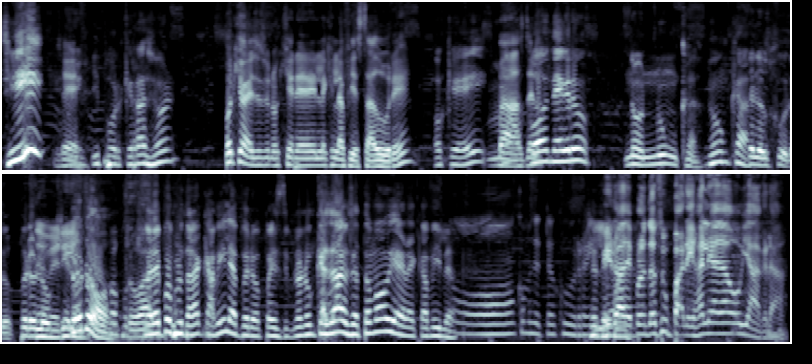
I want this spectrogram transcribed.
¿Sí? sí. ¿Y por qué razón? Porque a veces uno quiere que la fiesta dure. Ok. Más de ¿Vos, lo- negro? No, nunca. Nunca. Te los juro. Pero lo Debería. quiero Yo no. para No le probar. puedo preguntar a Camila, pero pues uno nunca sabe. ¿Se ha tomado Viagra, Camila? No, ¿cómo se te ocurre? Se le Mira, va. de pronto a su pareja le ha dado Viagra.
